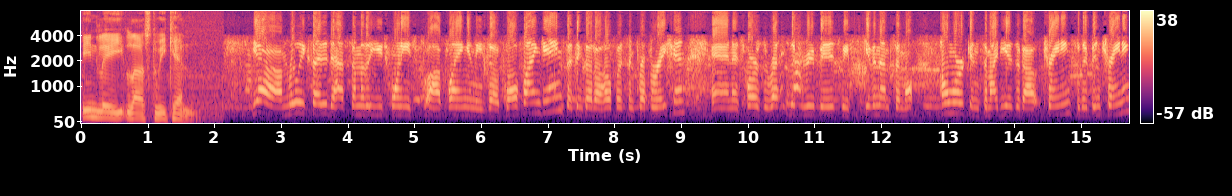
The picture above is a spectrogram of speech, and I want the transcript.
in Lae last weekend. Yeah, I'm really excited to have some of the U20s uh, playing in these uh, qualifying games. I think that'll help us in preparation. And as far as the rest of the group is, we've given them some homework and some ideas about training. So they've been training.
